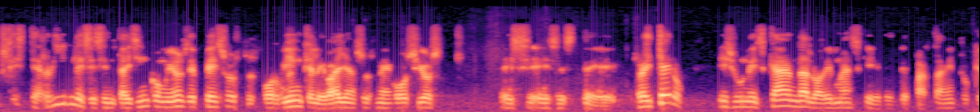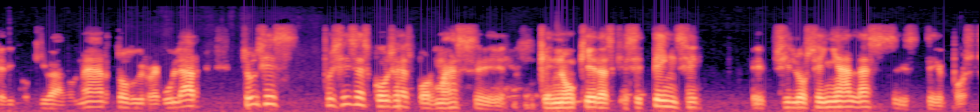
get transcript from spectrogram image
pues, es terrible, 65 millones de pesos, pues por bien que le vayan sus negocios, es, este, reitero, es un escándalo, además que del departamento que dijo que iba a donar, todo irregular. Entonces, pues esas cosas, por más eh, que no quieras que se tense, eh, si lo señalas, este, pues,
